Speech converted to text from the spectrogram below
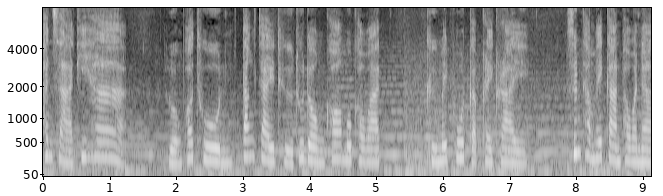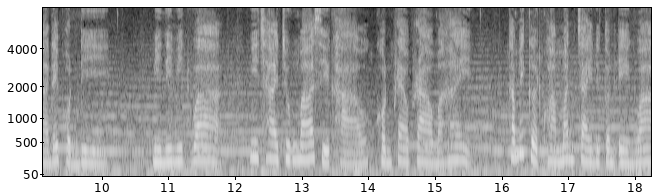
พรรษาที่ห้าหลวงพ่อทูลตั้งใจถือธุดงข้อมุขวัตคือไม่พูดกับใครๆ ซึ่งทำให้การภาวนาได้ผลดี มีนิมิตว่ามีชายจุงม้าสีขาวขนแพรวๆมาให้ทำให้เกิดความมั่นใจในตนเองว่า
